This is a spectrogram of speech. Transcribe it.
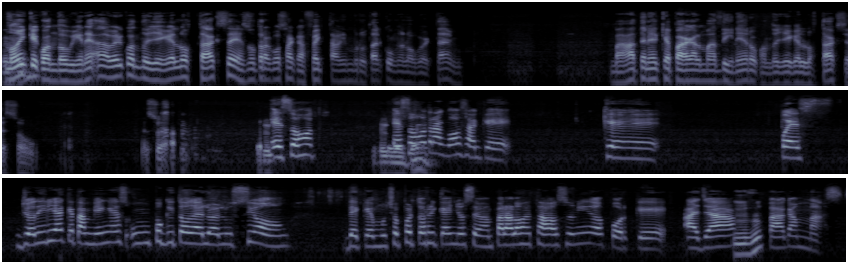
Pues no, sí. y que cuando vienes a ver cuando lleguen los taxes es otra cosa que afecta bien brutal con el overtime. Vas a tener que pagar más dinero cuando lleguen los taxes. So. Eso es. Eso es Eso otra cosa que, que, pues, yo diría que también es un poquito de la ilusión de que muchos puertorriqueños se van para los Estados Unidos porque allá pagan más,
